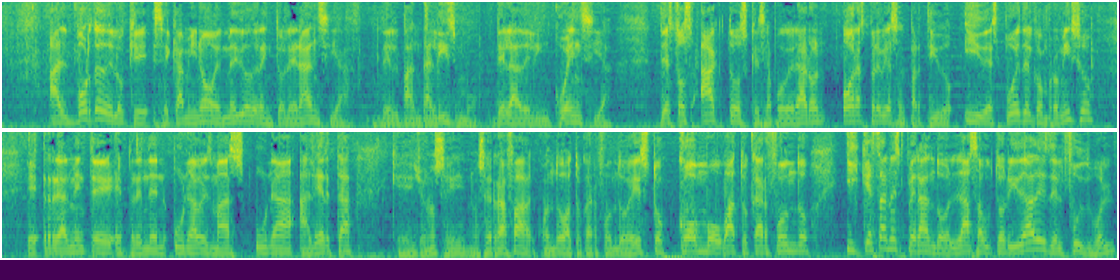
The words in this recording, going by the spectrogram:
al borde de lo que se caminó en medio de la intolerancia, del vandalismo, de la delincuencia, de estos actos que se apoderaron horas previas al partido y después del compromiso, eh, realmente eh, prenden una vez más una alerta que yo no sé, no sé Rafa, cuándo va a tocar fondo esto, cómo va a tocar fondo y qué están esperando las autoridades del fútbol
